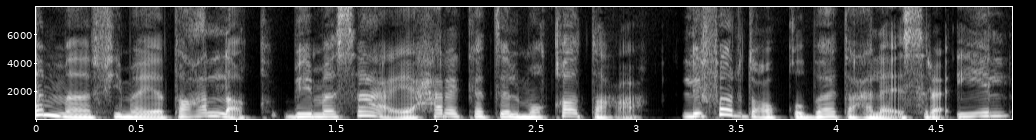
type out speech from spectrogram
أما فيما يتعلق بمساعي حركة المقاطعة لفرض عقوبات على إسرائيل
